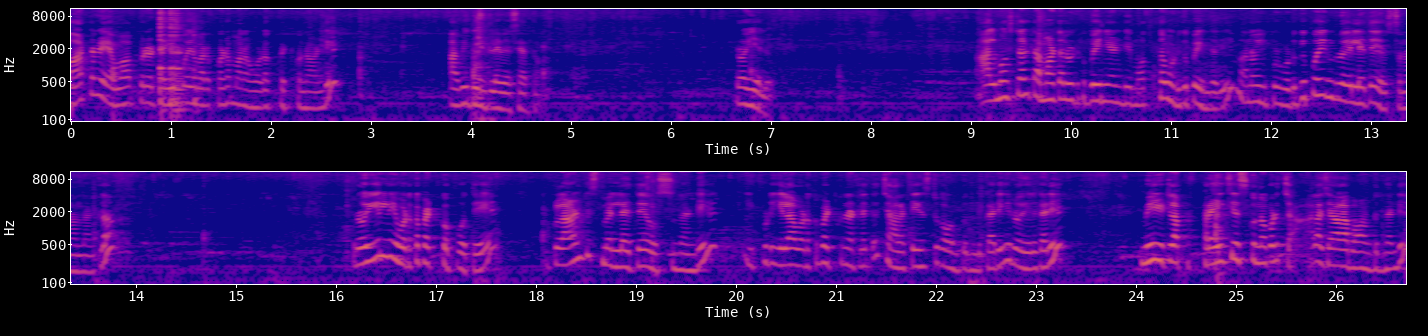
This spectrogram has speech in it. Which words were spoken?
వాటర్ ఎవాపరేట్ అయిపోయే వరకు కూడా మనం ఉడకపెట్టుకున్నామండి. అవి దీంట్లో వేసేద్దాం. రొయ్యలు. ఆల్మోస్ట్ ఆల్ టమాటాలు ఉడికిపోయినాయి అండి. మొత్తం ఉడికిపోయింది అది. మనం ఇప్పుడు ఉడికిపోయిన రొయ్యలు అయితే వేస్తున్నాం దాంట్లో. రొయ్యల్ని ఉడకపెట్టుకోకపోతే ఒకలాంటి స్మెల్ అయితే వస్తుందండి. ఇప్పుడు ఇలా ఉడకబెట్టుకున్నట్లయితే చాలా టేస్ట్గా ఉంటుంది కర్రీ రొయ్యల కర్రీ. మీరు ఇట్లా ఫ్రై చేసుకున్నా కూడా చాలా చాలా బాగుంటుందండి.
